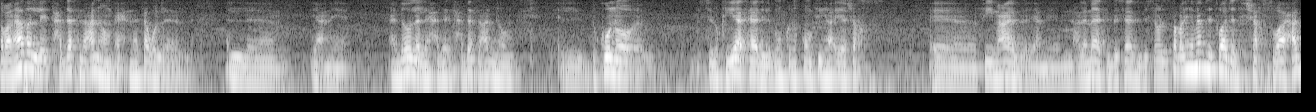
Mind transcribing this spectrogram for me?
طبعا هذا اللي تحدثنا عنهم إحنا تو يعني هذول اللي حد- تحدثنا عنهم بيكونوا السلوكيات هذه اللي ممكن يقوم فيها أي شخص آه، في معاه يعني من علامات ال personality disorders طبعا هي ما بتتواجد في شخص واحد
